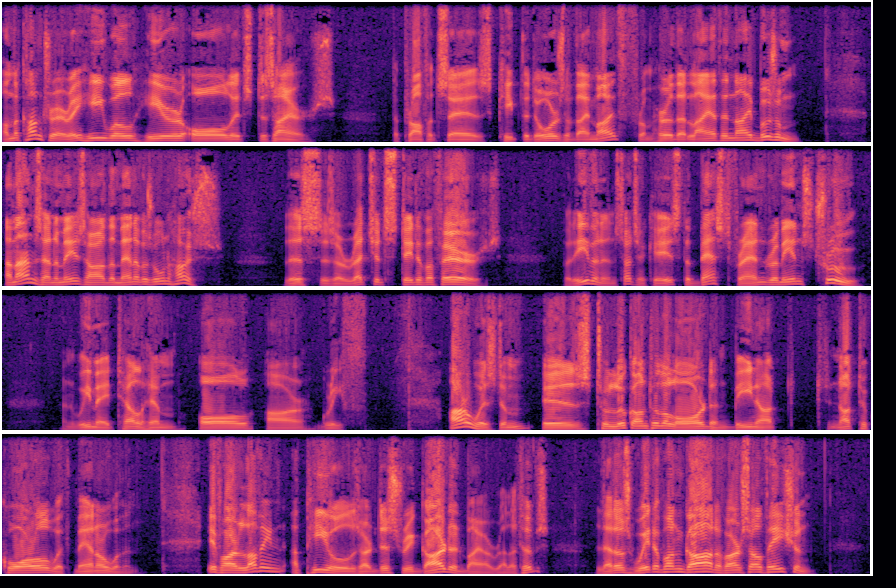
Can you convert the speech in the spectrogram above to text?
On the contrary, he will hear all its desires. The prophet says, Keep the doors of thy mouth from her that lieth in thy bosom. A man's enemies are the men of his own house. This is a wretched state of affairs. But even in such a case, the best friend remains true, and we may tell him all our grief. Our wisdom is to look unto the Lord and be not not to quarrel with men or women. If our loving appeals are disregarded by our relatives, let us wait upon God of our salvation,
